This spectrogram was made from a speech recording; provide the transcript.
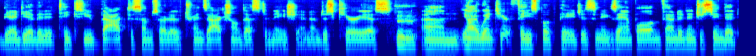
the idea that it takes you back to some sort of transactional destination. I'm just curious. Mm-hmm. Um, you know, I went to your Facebook page as an example and found it interesting that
